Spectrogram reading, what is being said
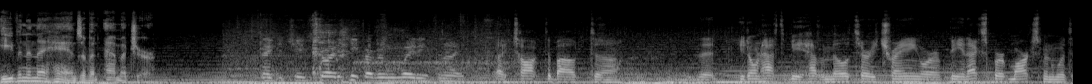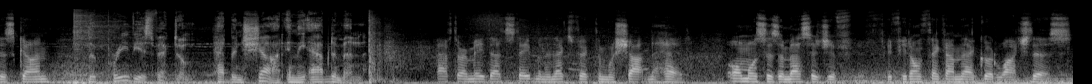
even in the hands of an amateur. Thank you, Chief. Sorry to keep everyone waiting tonight. I talked about uh, that you don't have to be have a military training or be an expert marksman with this gun. The previous victim had been shot in the abdomen. After I made that statement, the next victim was shot in the head. Almost as a message, if, if you don't think I'm that good, watch this.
